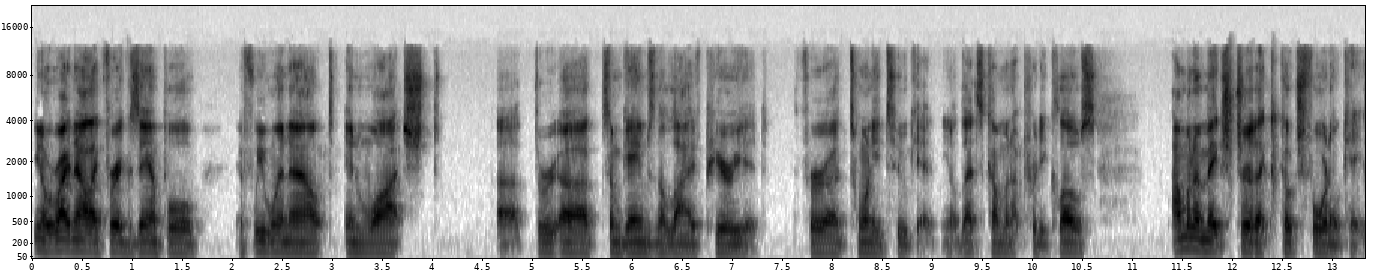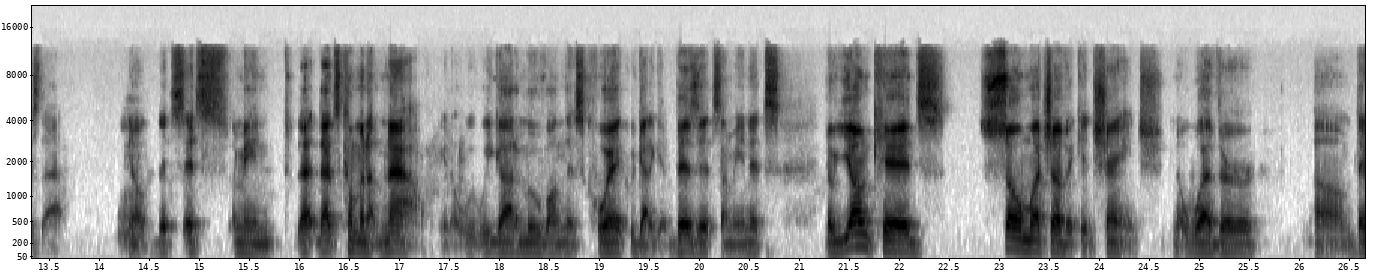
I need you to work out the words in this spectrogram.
you know, right now, like for example, if we went out and watched uh, through uh, some games in the live period for a 22 kid, you know, that's coming up pretty close. I'm going to make sure that Coach Ford okays that. You know, it's it's. I mean, that that's coming up now. You know, we, we got to move on this quick. We got to get visits. I mean, it's you know, young kids. So much of it could change. You know, whether um, they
